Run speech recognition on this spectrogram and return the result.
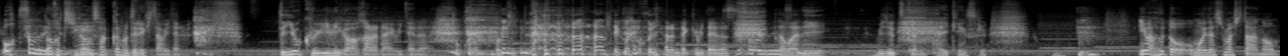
おそうなんかですね違う作家の出てきたみたいな。でよく意味がわからないみたいなところ時って。なんでこれここにあるんだっけみたいな。ね。たまに美術館で体験する。うん。今ふと思い出しました。あの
